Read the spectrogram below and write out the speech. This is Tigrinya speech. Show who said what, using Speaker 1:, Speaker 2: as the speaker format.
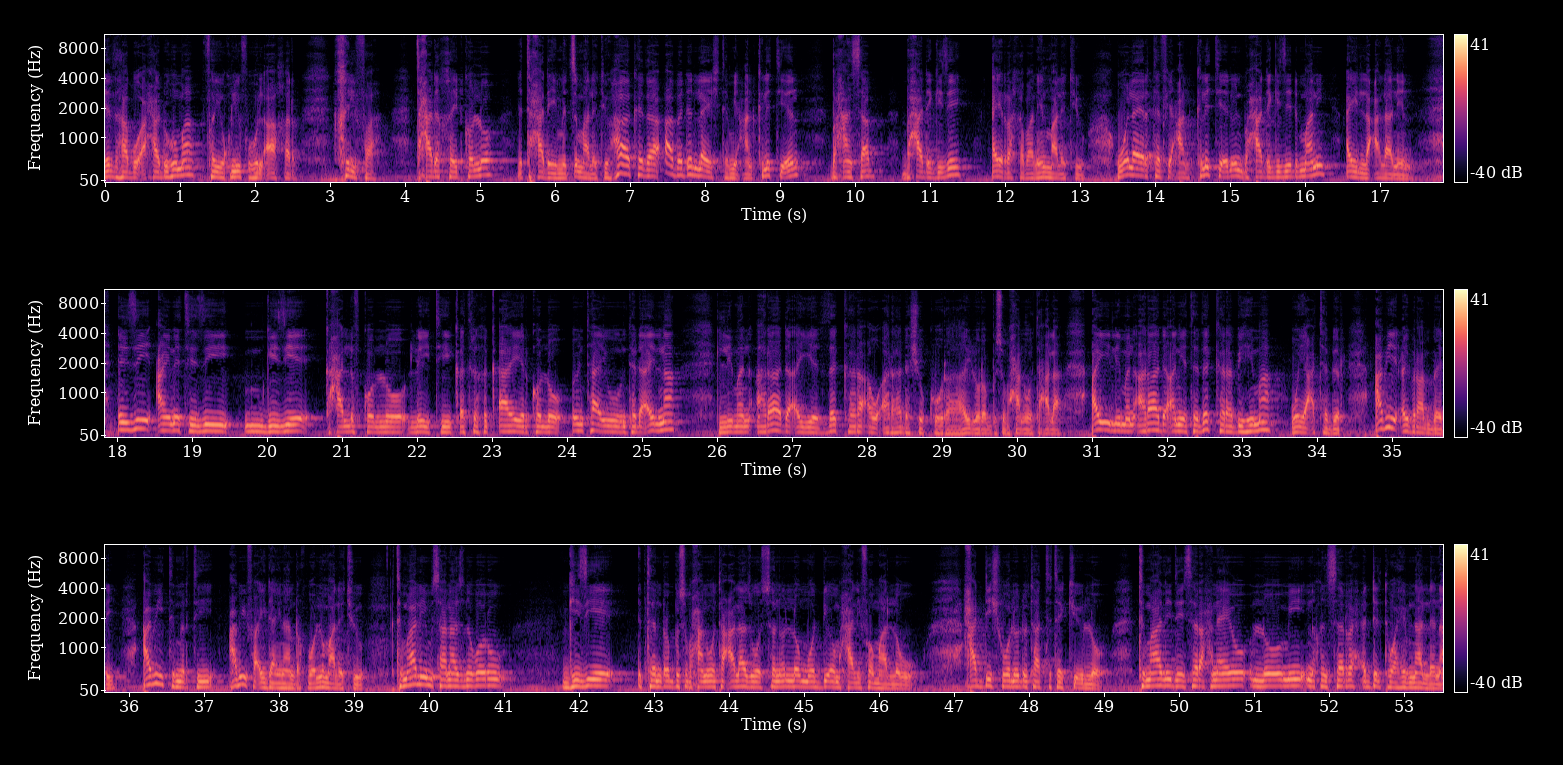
Speaker 1: የዝሀቡ ኣሐዱሁማ ፈዩኽሊፉሁ ልኣኸር ኺልፋ እቲ ሓደ ክኸይድ ከሎ እቲ ሓደ ይመጽእ ማለት እዩ ሀከዛ ኣበደን ላ የጅተሚዓን ክልቲእን ብሓንሳብ ብሓደ ግዜ ኣይራኸባን እየን ማለት እዩ ወላ የርተፊዓን ክልቲኤን እውን ብሓደ ግዜ ድማ ኣይለዓላን እየን እዚ ዓይነት እዚ ግዜ ክሓልፍ ከሎ ለይቲ ቀትሪ ክቀያየር ከሎ እንታይ እዩ እንተ ኢልና ሊመን ኣራደ ኣን የዘከረ ኣው ኣራደ ሽኩራ ኢሉ ረቢ ስብሓን ወተዓላ ኣይ ሊመን ኣራደ ኣን የተዘከረ ብሂማ ወያዕተብር ዓብይ ዕብራ እምበሪ ዓብይ ትምህርቲ ዓብይ ፋኢዳ ኢና ንረኽበሉ ማለት እዩ ትማሊ ምሳና ዝነበሩ ግዜ እተን ረቢ ስብሓን ወተዓላ ዝወሰነሎም ወዲኦም ሓሊፎም ኣለው ሓድሽ ወለዶታት ተተኪኡ ኣሎ ትማሊ ዘይሰራሕናዮ ሎሚ ንክንሰርሕ ዕድል ተዋሂብና ኣለና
